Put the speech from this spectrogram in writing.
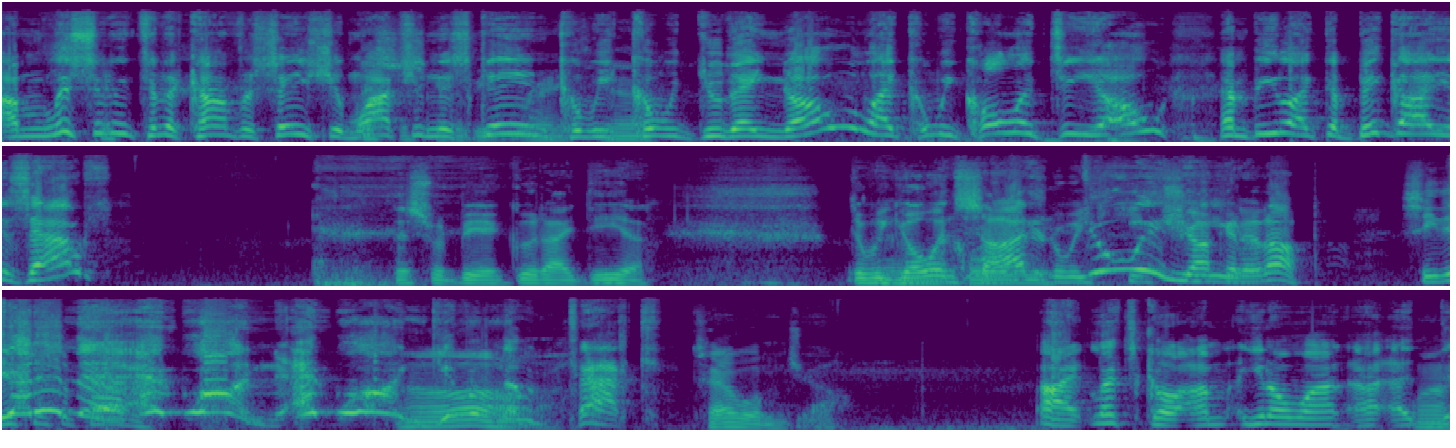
I'm listening to the conversation, watching this game. great, Could we? yeah. Could we? Do they know? Like, could we call it to and be like the big guy is out? This would be a good idea. Do we go inside or do we doing keep chucking here? it up? See, this Get is in the there problem. and one and one. Give him the Oh. tack. Tell him, Joe. All right, let's go. I'm. You know what? I, I,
